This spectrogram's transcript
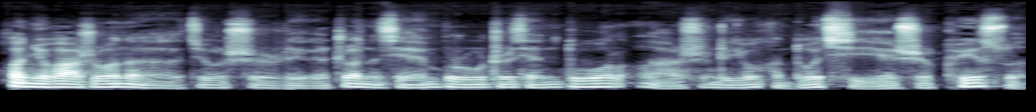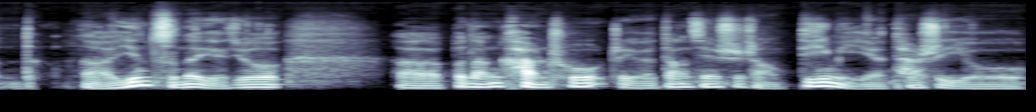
换句话说呢，就是这个赚的钱不如之前多了啊，甚至有很多企业是亏损的啊，因此呢，也就，呃，不难看出这个当前市场低迷啊，它是有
